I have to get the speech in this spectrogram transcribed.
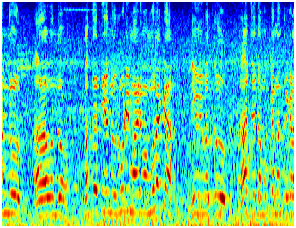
ಒಂದು ಒಂದು ಪದ್ಧತಿಯನ್ನು ರೂಢಿ ಮಾಡುವ ಮೂಲಕ ನೀವು ಇವತ್ತು ರಾಜ್ಯದ ಮುಖ್ಯಮಂತ್ರಿಗಳ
